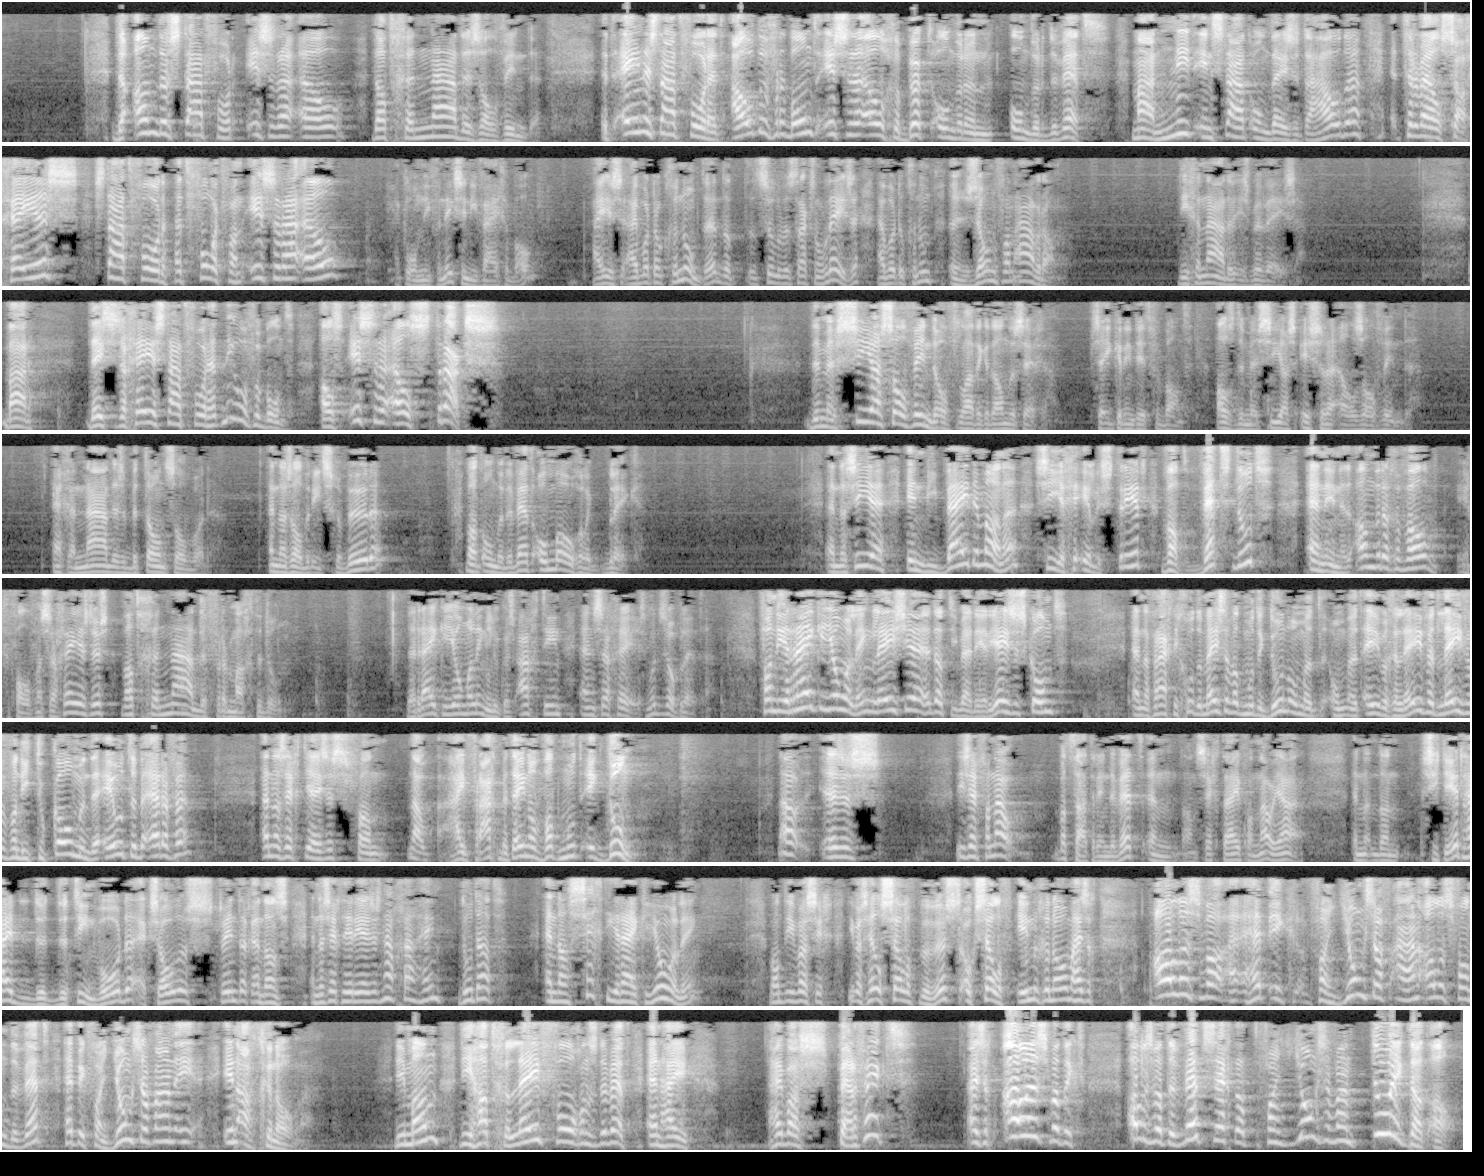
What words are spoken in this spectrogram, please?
De ander staat voor Israël dat genade zal vinden. Het ene staat voor het oude verbond, Israël gebukt onder, een, onder de wet, maar niet in staat om deze te houden. Terwijl Zacchaeus staat voor het volk van Israël. Hij klom niet voor niks in die vijgenboom. Hij, is, hij wordt ook genoemd, hè? Dat, dat zullen we straks nog lezen. Hij wordt ook genoemd een zoon van Abraham. Die genade is bewezen. Maar deze Zacchaeus staat voor het nieuwe verbond. Als Israël straks de Messias zal vinden, of laat ik het anders zeggen, zeker in dit verband, als de Messias Israël zal vinden. En genade betoond zal worden. En dan zal er iets gebeuren wat onder de wet onmogelijk bleek. En dan zie je in die beide mannen, zie je geïllustreerd wat wet doet. En in het andere geval, in het geval van Zacchaeus dus, wat genade vermag te doen. De rijke jongeling, Lucas 18 en Zacchaeus. Moet eens opletten. Van die rijke jongeling lees je dat hij bij de Heer Jezus komt. En dan vraagt hij, goede meester, wat moet ik doen om het, om het eeuwige leven, het leven van die toekomende eeuw te beërven? En dan zegt Jezus van, nou, hij vraagt meteen al, wat moet ik doen? Nou, Jezus, die zegt van, nou, wat staat er in de wet? En dan zegt hij van, nou ja, en dan, citeert hij de, de tien woorden, Exodus 20, en dan, en dan zegt de Heer Jezus, nou ga heen, doe dat. En dan zegt die rijke jongeling, want die was, zich, die was heel zelfbewust, ook zelf ingenomen. Hij zegt, alles wat heb ik van jongs af aan, alles van de wet, heb ik van jongs af aan in acht genomen. Die man, die had geleefd volgens de wet. En hij, hij was perfect. Hij zegt, alles wat ik, alles wat de wet zegt, dat van jongs af aan doe ik dat al.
